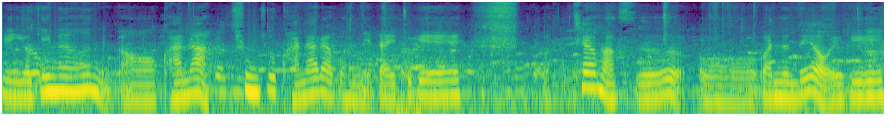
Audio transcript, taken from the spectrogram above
네, 여기는 어, 관아, 충주 관아라고 합니다. 이쪽에 체험학습 어, 왔는데요. 여기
